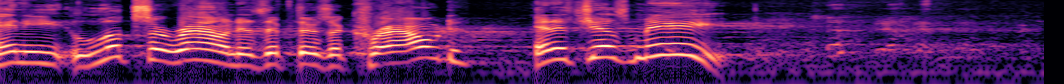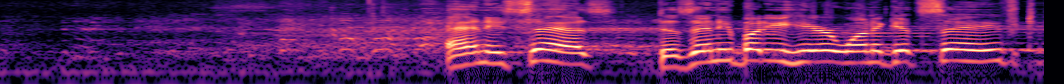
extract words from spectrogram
and he looks around as if there's a crowd, and it's just me. and he says, Does anybody here want to get saved?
